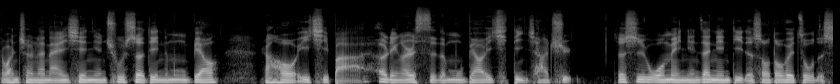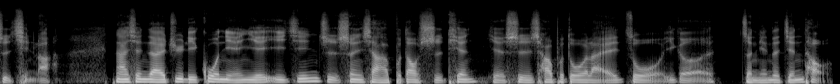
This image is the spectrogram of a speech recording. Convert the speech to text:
完成了哪一些年初设定的目标，然后一起把二零二四的目标一起定下去。这是我每年在年底的时候都会做的事情啦。那现在距离过年也已经只剩下不到十天，也是差不多来做一个整年的检讨。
